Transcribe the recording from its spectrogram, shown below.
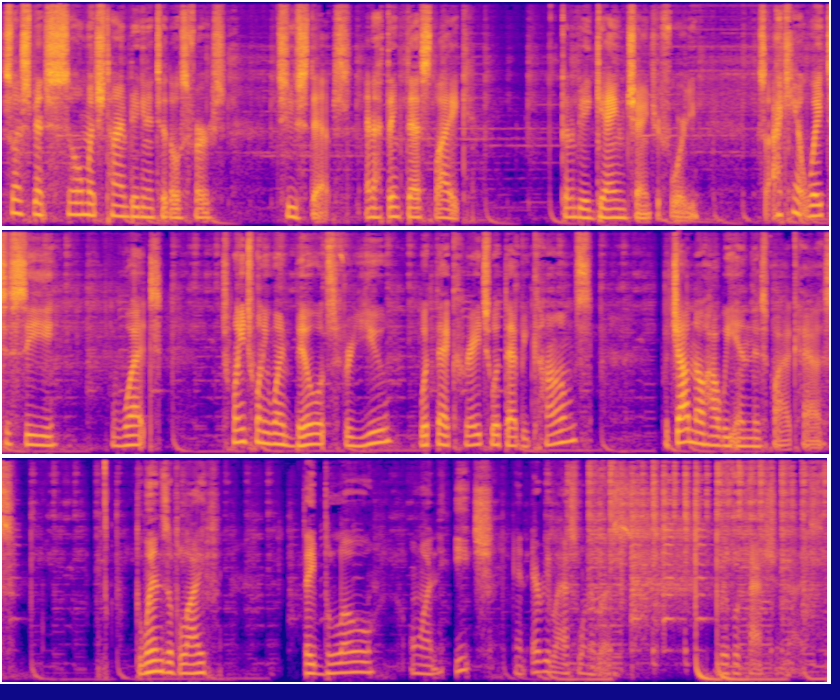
So I spent so much time digging into those first two steps, and I think that's like going to be a game changer for you. So I can't wait to see what 2021 builds for you, what that creates, what that becomes. But y'all know how we end this podcast. The winds of life they blow on each and every last one of us. Live with passion, guys.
